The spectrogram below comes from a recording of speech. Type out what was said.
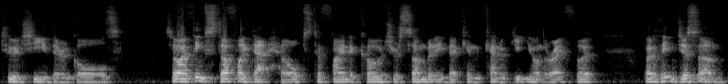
to achieve their goals so I think stuff like that helps to find a coach or somebody that can kind of get you on the right foot. But I think just um,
